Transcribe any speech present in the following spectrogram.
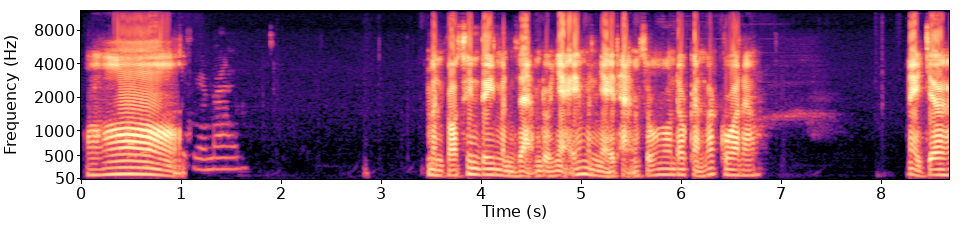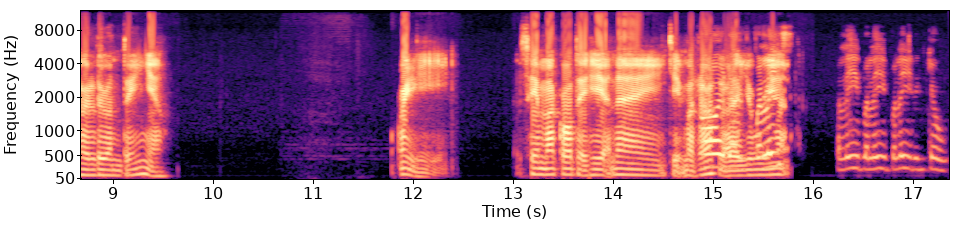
Ồ. Ngày mai. Mình có Cindy mình giảm độ nhảy mình nhảy thẳng xuống luôn đâu cần bắt cua đâu. Này chơi hơi lươn tí nhỉ Ui, xem mà cô thể hiện đây chị mà rớt là đừng vui á please please please đừng chù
